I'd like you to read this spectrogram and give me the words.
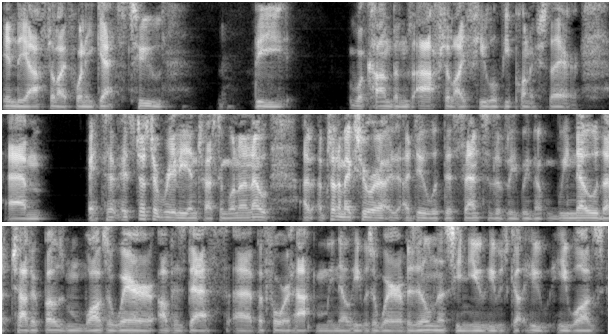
in the afterlife when he gets to the Wakandan's afterlife, he will be punished there. Um, it's a, it's just a really interesting one. I know I, I'm trying to make sure I, I deal with this sensitively. We know we know that Chadwick Boseman was aware of his death uh, before it happened. We know he was aware of his illness. He knew he was got he he was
